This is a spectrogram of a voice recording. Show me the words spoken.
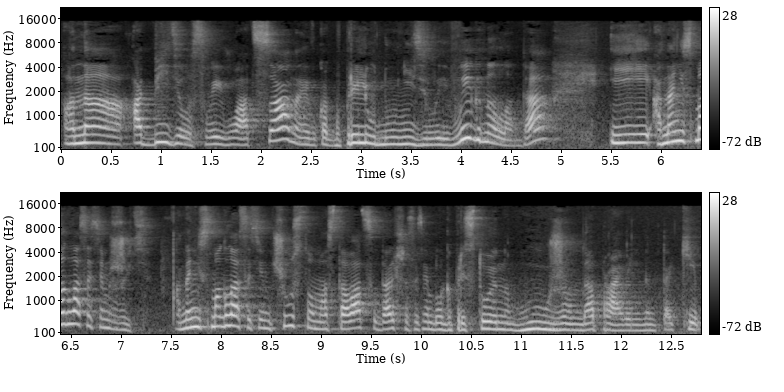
она обидела своего отца, она его как бы прилюдно унизила и выгнала, да? И она не смогла с этим жить. Она не смогла с этим чувством оставаться дальше с этим благопристойным мужем, да, правильным таким.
